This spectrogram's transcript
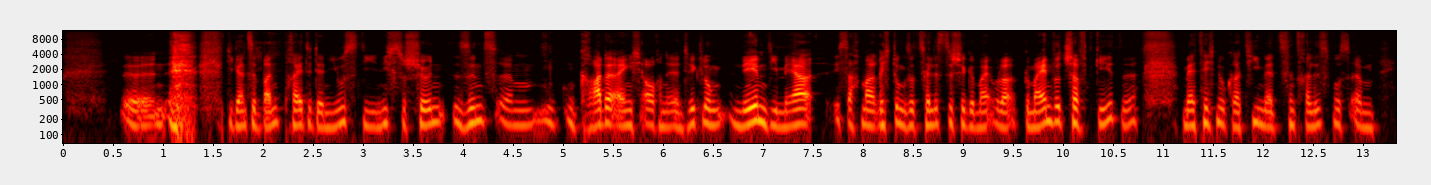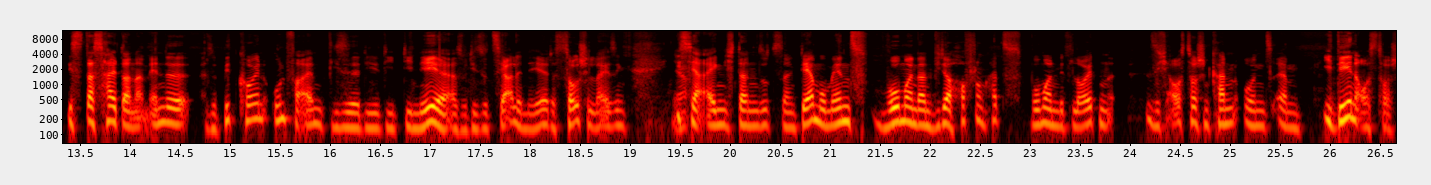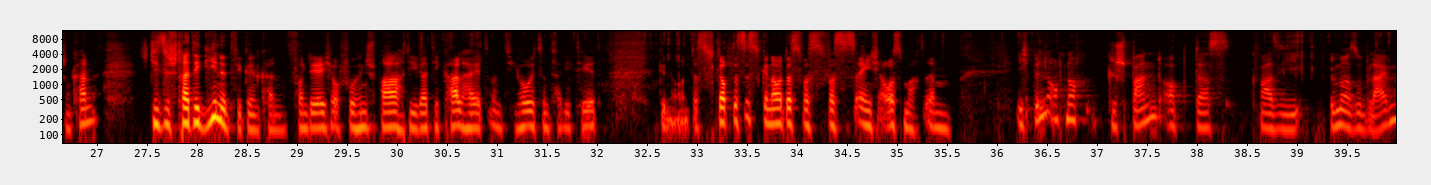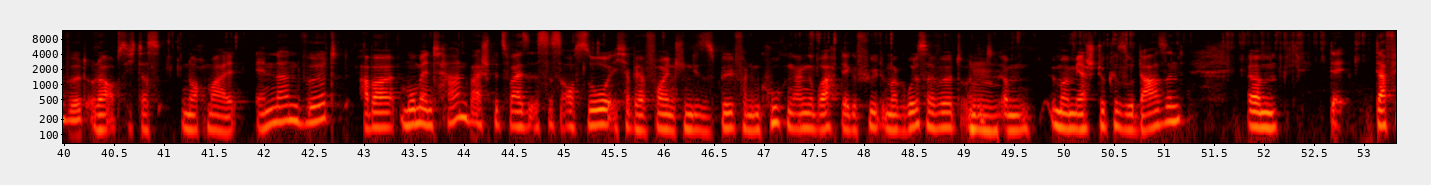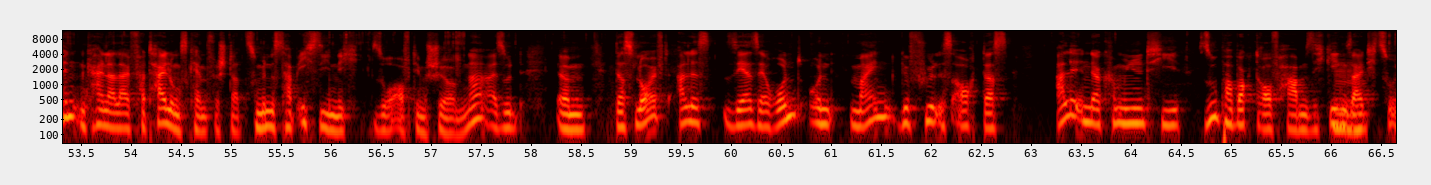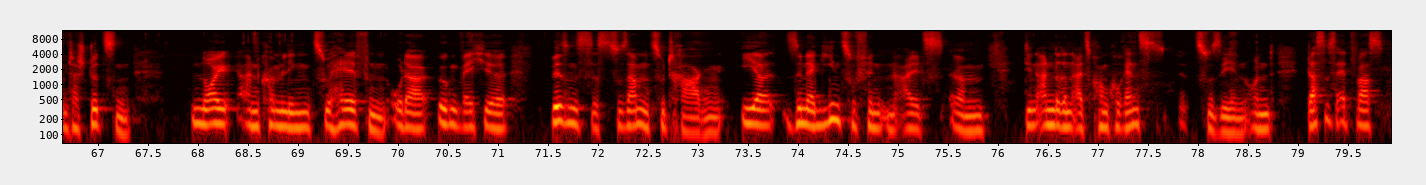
äh, die ganze Bandbreite der News, die nicht so schön sind ähm, und gerade eigentlich auch eine Entwicklung nehmen, die mehr, ich sag mal, Richtung sozialistische Geme oder Gemeinwirtschaft geht, ne? mehr Technokratie, mehr Zentralismus, ähm, ist das halt dann am Ende, also Bitcoin und vor allem diese, die, die, die Nähe, also die soziale Nähe, das Socializing, ja. ist ja eigentlich dann sozusagen der Moment, wo man dann wieder Hoffnung hat, wo man mit Leuten sich austauschen kann und ähm, Ideen austauschen kann, diese Strategien entwickeln kann, von der ich auch vorhin sprach, die Vertikalheit und die Horizontalität. Genau, und das, ich glaube, das ist genau das, was, was es eigentlich ausmacht. Ähm, ich bin auch noch gespannt, ob das quasi immer so bleiben wird oder ob sich das nochmal ändern wird. Aber momentan beispielsweise ist es auch so, ich habe ja vorhin schon dieses Bild von dem Kuchen angebracht, der gefühlt immer größer wird und mhm. ähm, immer mehr Stücke so da sind. Ähm, da finden keinerlei Verteilungskämpfe statt. Zumindest habe ich sie nicht so auf dem Schirm. Ne? Also ähm, das läuft alles sehr, sehr rund und mein Gefühl ist auch, dass alle in der Community super Bock drauf haben, sich mhm. gegenseitig mhm. zu unterstützen, Neuankömmlingen zu helfen oder irgendwelche Businesses zusammenzutragen, eher Synergien zu finden, als ähm, den anderen als Konkurrenz äh, zu sehen. Und das ist etwas,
